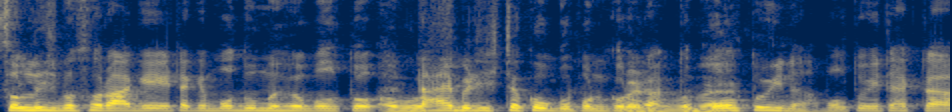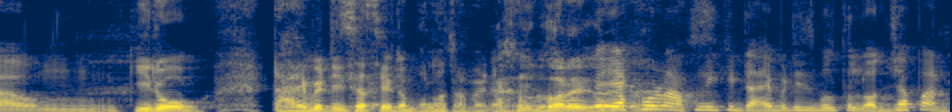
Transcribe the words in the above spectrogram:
চল্লিশ বছর আগে এটাকে মধুমেহ বলতো অবশ্যই। ডায়াবেটিসটাকেও গোপন করে রাখতো। বলতোই না বলতো এটা একটা কি রোগ? ডায়াবেটিস আছে এটা বলা যাবে না। এখন ঘরে এখন আপনি কি ডায়াবেটিস বলতে লজ্জা পান?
